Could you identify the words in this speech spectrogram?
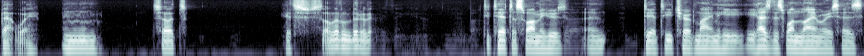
that way. Mm. So it's it's a little bit of it. Tirtha Swami, who's a dear teacher of mine, he, he has this one line where he says,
